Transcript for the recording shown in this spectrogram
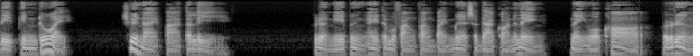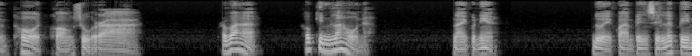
ดีดพินด้วย ชื่อนายปาตลี เรื่องนี้เพิ่งให้ท่านผู้ฟังฟังไปเมื่อสัปดาห์ก่อนนั่นเอง ในหัวข้อเรื่องโทษของสุรา เพราะว่าเขากินเหล้านะนายคนเนี้ยด้วยความเป็นศิลปิน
